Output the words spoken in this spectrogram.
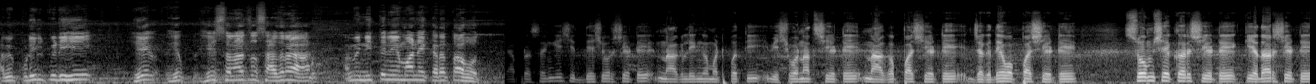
आम्ही पुढील पिढीही हे हे हे सणाचा साजरा आम्ही नित्यनियमाने करत आहोत. या प्रसंगी सिद्धेश्वर शेटे नागलिंग मठपती विश्वनाथ शेटे नागप्पा शेटे जगदेवप्पा शेटे सोमशेखर शेटे केदार शेटे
